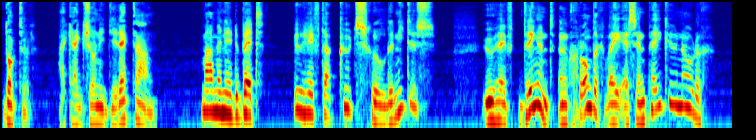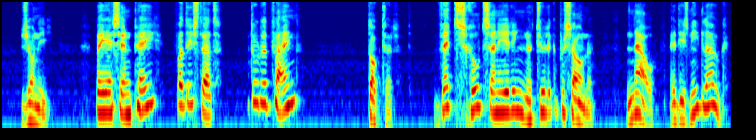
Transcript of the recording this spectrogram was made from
Dokter. Hij kijkt Johnny direct aan. Maar meneer de Bed, u heeft acuut schulden niet dus. U heeft dringend een grondig WSNP-Q nodig. Johnny. WSNP? Wat is dat? Doet het pijn? Dokter. Wet schuldsanering natuurlijke personen. Nou, het is niet leuk,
